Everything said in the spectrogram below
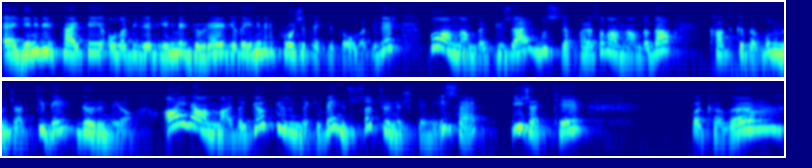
e, yeni bir terfi olabilir, yeni bir görev ya da yeni bir proje teklifi olabilir. Bu anlamda güzel, bu size parasal anlamda da katkıda bulunacak gibi görünüyor. Aynı anlarda gökyüzündeki Venüs Satürn üçgeni ise diyecek ki bakalım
